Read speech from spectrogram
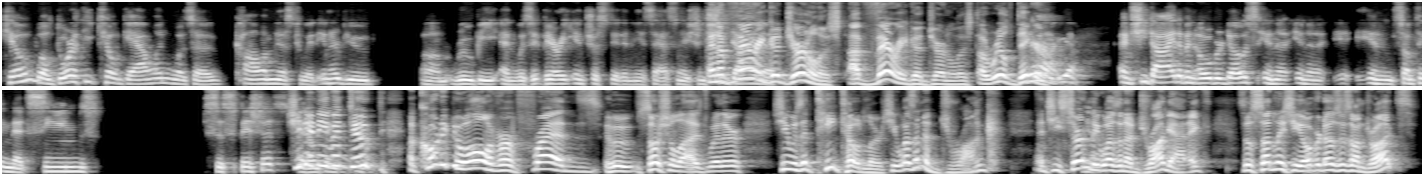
killed? Well, Dorothy Kilgallen was a columnist who had interviewed um, Ruby and was very interested in the assassination. And she a very good journalist, a very good journalist, a real digger. Yeah, yeah. And she died of an overdose in a in a in something that seems suspicious. She didn't even do, according to all of her friends who socialized with her, she was a teetotaler. She wasn't a drunk, and she certainly yeah. wasn't a drug addict. So suddenly she overdoses on drugs?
